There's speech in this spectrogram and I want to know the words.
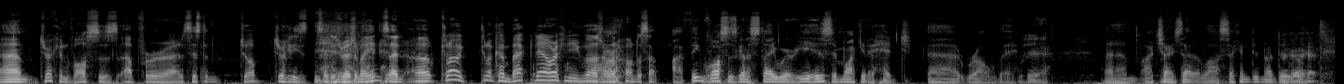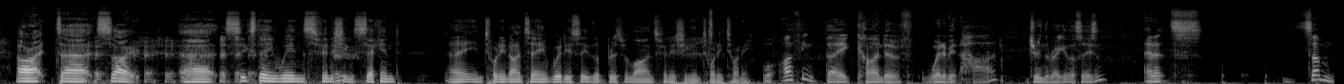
Um, Do you reckon Voss is up for an assistant job? Do you reckon he's sent his resume in saying, uh, "Can I can I come back now? I reckon you guys are onto something." I think Voss is going to stay where he is and might get a head uh, role there. Yeah. Um, I changed that at the last second, didn't I? Do that? All right. Uh, so, uh, 16 wins, finishing second uh, in 2019. Where do you see the Brisbane Lions finishing in 2020? Well, I think they kind of went a bit hard during the regular season, and it's some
